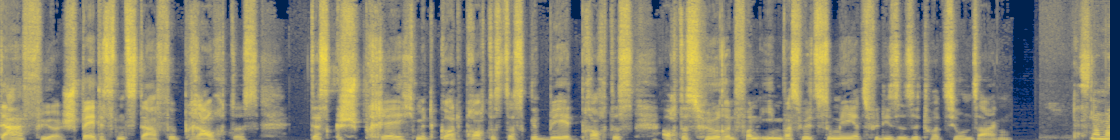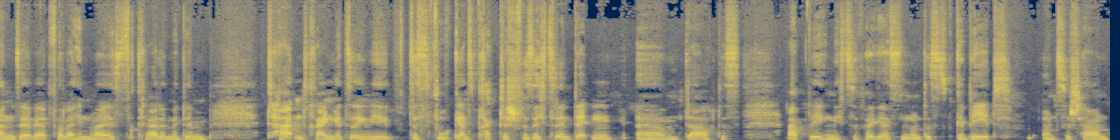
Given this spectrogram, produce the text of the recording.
dafür, spätestens dafür, braucht es das Gespräch mit Gott, braucht es das Gebet, braucht es auch das Hören von ihm, was willst du mir jetzt für diese Situation sagen? Das ist nochmal ein sehr wertvoller Hinweis, gerade mit dem Tatendrang jetzt irgendwie das Buch ganz praktisch für sich zu entdecken, ähm, da auch das Abwägen nicht zu vergessen und das Gebet und zu schauen,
